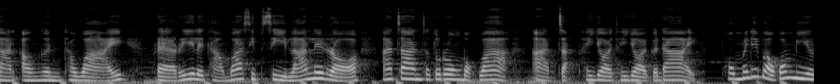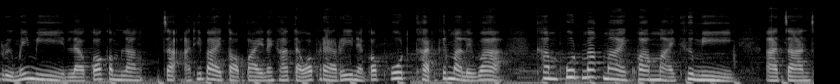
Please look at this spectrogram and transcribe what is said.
การเอาเงินถวาย แพรรี่เลยถามว่า 14 ล้านเลยหรอ อาจารย์จตุรงค์บอกว่าอาจจะทยอยทยอยก็ได้ ผมไม่ได้บอกว่ามีหรือไม่มี แล้วก็กำลังจะอธิบายต่อไปนะคะ แต่ว่าแพรรี่เนี่ยก็พูดขัดขึ้นมาเลยว่าคำพูดมากมายความหมายคือมี อาจารย์จ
